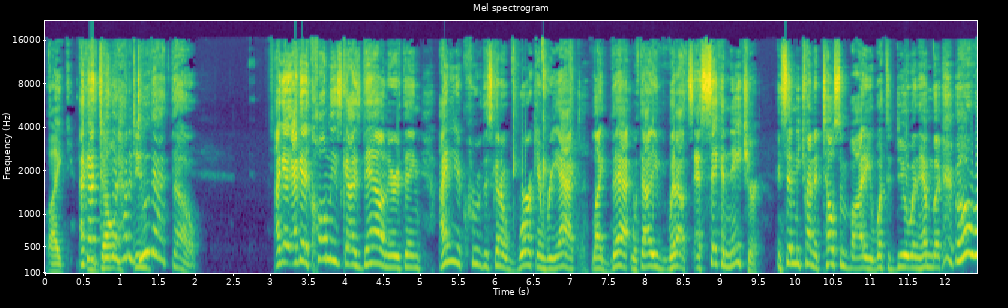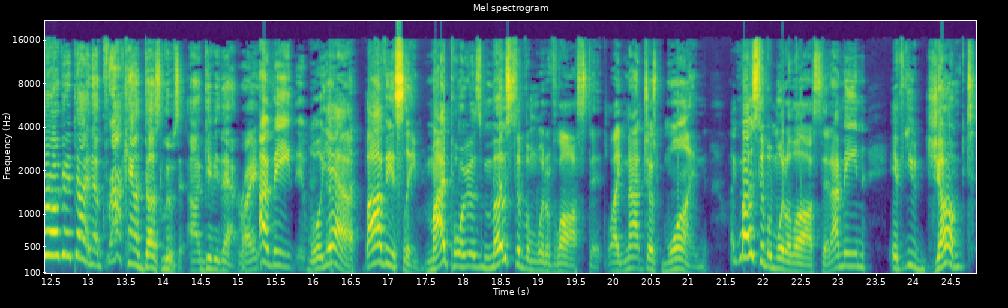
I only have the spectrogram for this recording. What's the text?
Like I got to tell them how to do, that though. I got, I got to calm these guys down and everything. I need a crew that's going to work and react like that without even, without, as second nature. Instead of me trying to tell somebody what to do and him like, oh, we're all to die. Now, Rockhound does lose it. I'll give you that, right? I mean, well, yeah, obviously. My point was most of them would have lost it. Like, not just one. Like, most of them would have lost it. I mean, if you jumped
